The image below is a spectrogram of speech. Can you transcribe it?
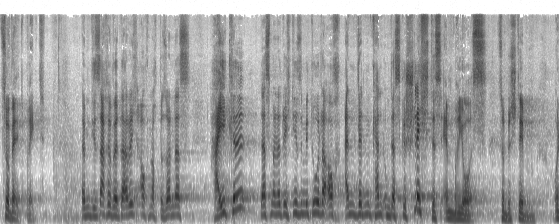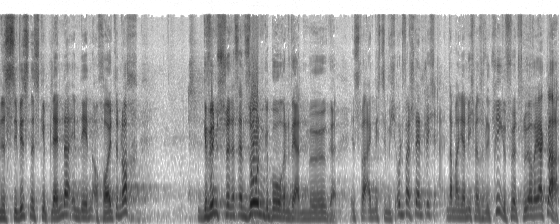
zur Welt bringt. Ähm, die Sache wird dadurch auch noch besonders heikel, dass man natürlich diese Methode auch anwenden kann, um das Geschlecht des Embryos zu bestimmen. Und es, Sie wissen, es gibt Länder, in denen auch heute noch gewünscht wird, dass ein Sohn geboren werden möge. Ist zwar eigentlich ziemlich unverständlich, da man ja nicht mehr so viel Kriege führt. Früher war ja klar,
